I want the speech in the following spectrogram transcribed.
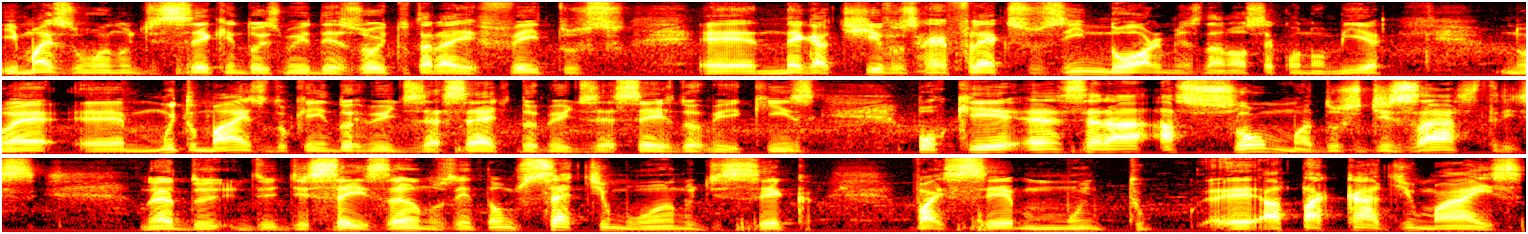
e mais um ano de seca em 2018 terá efeitos é, negativos, reflexos enormes na nossa economia, não é? é? Muito mais do que em 2017, 2016, 2015, porque é, será a soma dos desastres né, de, de, de seis anos, então o sétimo ano de seca vai ser muito é, atacar demais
